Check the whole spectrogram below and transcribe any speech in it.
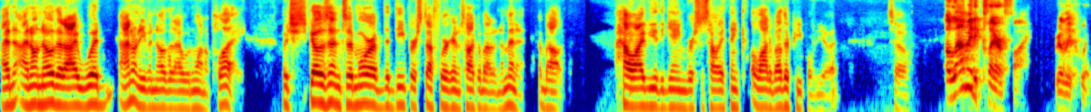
I, I don't know that i would i don't even know that i would want to play which goes into more of the deeper stuff we're going to talk about in a minute about how I view the game versus how I think a lot of other people view it. So, allow me to clarify really quick.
